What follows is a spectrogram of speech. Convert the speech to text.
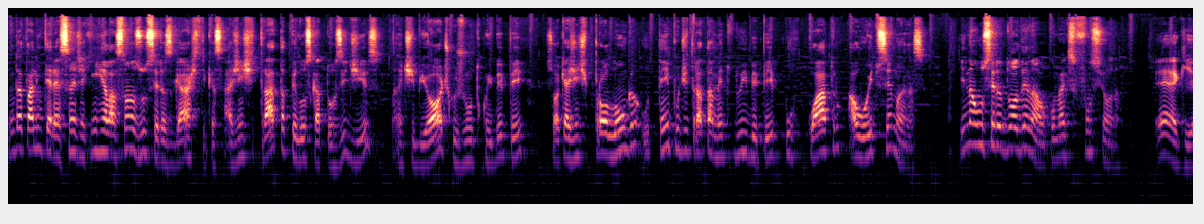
Um detalhe interessante é que em relação às úlceras gástricas, a gente trata pelos 14 dias, antibiótico junto com IBP, só que a gente prolonga o tempo de tratamento do IBP por 4 a 8 semanas. E na úlcera do adenal, como é que isso funciona? É, Gui,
